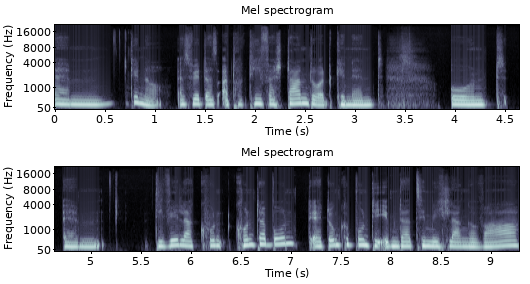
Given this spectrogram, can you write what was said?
ähm, genau. Es wird als attraktiver Standort genannt. Und ähm, die Wähler Kunterbund, der Dunkelbund, die eben da ziemlich lange war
